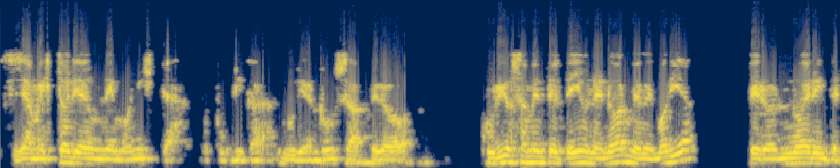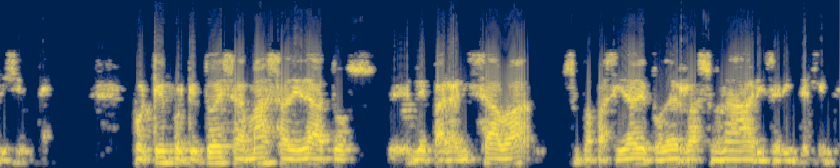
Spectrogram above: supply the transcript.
se llama Historia de un nemonista, lo publica Luria en rusa, pero curiosamente él tenía una enorme memoria, pero no era inteligente. ¿Por qué? Porque toda esa masa de datos eh, le paralizaba su capacidad de poder razonar y ser inteligente.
